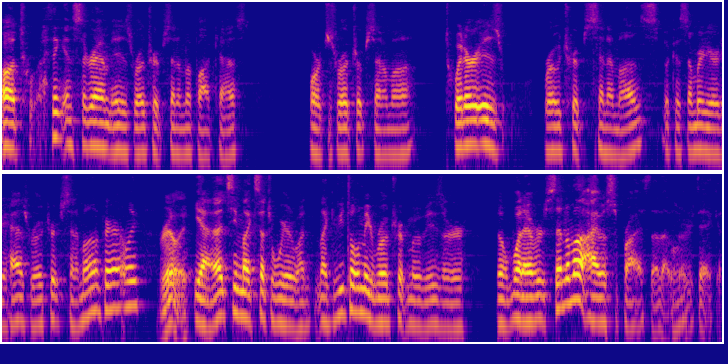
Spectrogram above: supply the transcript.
Uh, tw- I think Instagram is Road Trip Cinema Podcast, or just Road Trip Cinema. Twitter is Road Trip Cinemas because somebody already has Road Trip Cinema apparently. Really? Yeah, that seemed like such a weird one. Like if you told me road trip movies or whatever cinema, I was surprised that that was already taken.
